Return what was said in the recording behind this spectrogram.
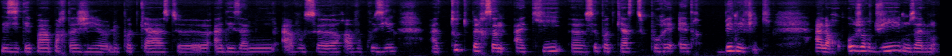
N'hésitez pas à partager euh, le podcast à des amis, à vos sœurs, à vos cousines, à toute personne à qui ce podcast pourrait être bénéfique. Alors aujourd'hui, nous allons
